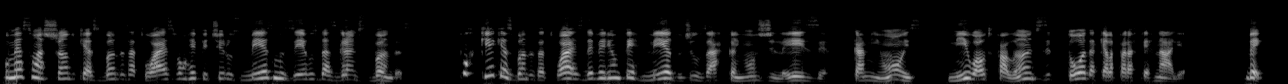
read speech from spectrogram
começam achando que as bandas atuais vão repetir os mesmos erros das grandes bandas. Por que, que as bandas atuais deveriam ter medo de usar canhões de laser, caminhões, mil alto-falantes e toda aquela parafernália? Bem,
